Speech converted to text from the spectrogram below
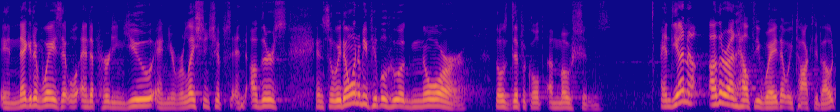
in negative ways that will end up hurting you and your relationships and others. And so we don't want to be people who ignore those difficult emotions and the un- other unhealthy way that we talked about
